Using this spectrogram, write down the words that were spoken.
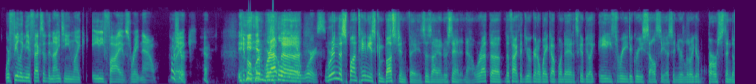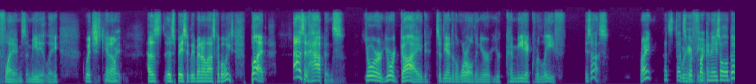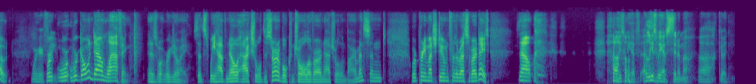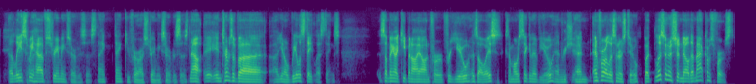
we're feeling the effects of the 19 like 85s right now. Oh, sure. Yeah. People, we're- we're at the-. We're in the spontaneous combustion phase, as I understand it now. We're at the the fact that you're going to wake up one day and it's going to be like 83 degrees Celsius, and you're literally going to burst into flames immediately, which you Yeah, know right. Has has basically been our last couple of weeks. But as it happens, your your guide to the end of the world and your your comedic relief is us, right? That's that's what you. fucking A is all about. we're here for We're, you. we're we're going down laughing is what we're doing since we have no actual discernible control over our natural environments and we're pretty much doomed for the rest of our days. Now, At least we have at least we have cinema. Oh, good. At least we have streaming services. Thank thank you for our streaming services. Now, in terms of uh, uh you know real estate listings, something I keep an eye on for for you as always because I'm always thinking of you and Appreciate it. and and for our listeners too. But listeners should know that Matt comes first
